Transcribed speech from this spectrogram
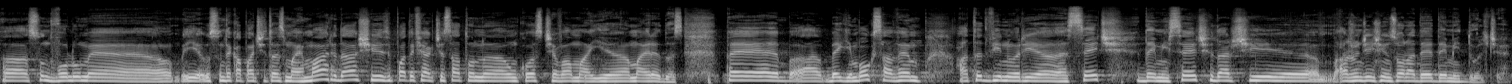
Uh, sunt volume, uh, sunt de capacități mai mari da? și poate fi accesat un, uh, un cost ceva mai, mai redus. Pe Bag Box avem atât vinuri seci, demiseci, dar și ajungem și în zona de demi-dulce.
